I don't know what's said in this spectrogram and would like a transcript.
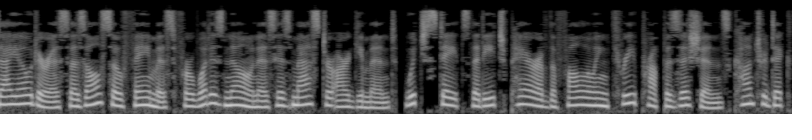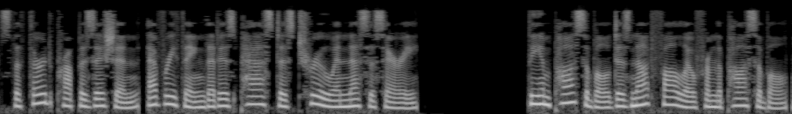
Diodorus is also famous for what is known as his master argument, which states that each pair of the following three propositions contradicts the third proposition, everything that is past is true and necessary. The impossible does not follow from the possible.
